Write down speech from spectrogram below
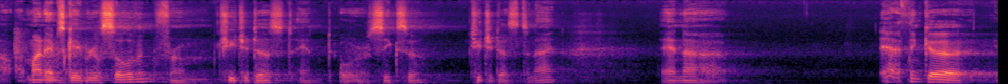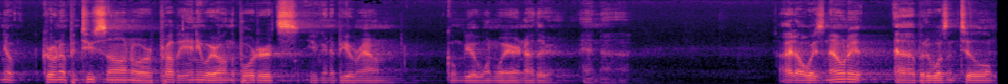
Uh, my name is Gabriel Sullivan from Chicha Dust and or Xixa. Chicha Dust tonight, and uh, yeah, I think uh, you know, growing up in Tucson or probably anywhere on the border, it's you're going to be around cumbia one way or another, and uh, I'd always known it, uh, but it wasn't until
